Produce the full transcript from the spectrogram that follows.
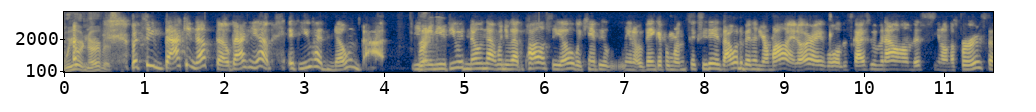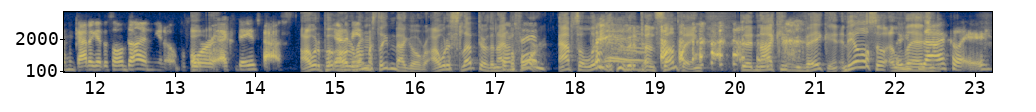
we were nervous. But see, backing up though, backing up, if you had known that, you right. know what I mean? If you had known that when you got the policy, oh, we can't be, you know, vacant for more than 60 days, that would have been in your mind. All right, well, this guy's moving out on this, you know, on the first, and we got to get this all done, you know, oh, before oh, X days pass. I would have put, you know I would have run my sleeping bag over. I would have slept there the night before. Absolutely. we would have done something to not keep me vacant. And they also alleged. Exactly.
